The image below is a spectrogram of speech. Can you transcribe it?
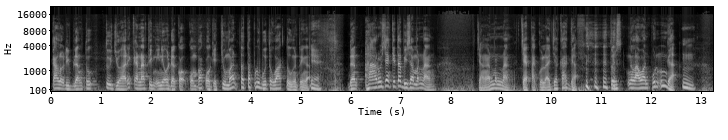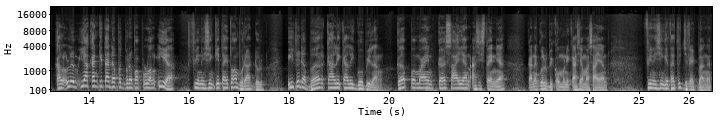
Kalau dibilang tuh tujuh hari karena tim ini udah kok kompak, oke. Cuman tetap lu butuh waktu, ngerti nggak? Iya. Dan harusnya kita bisa menang. Jangan menang, cetak gol aja kagak. Terus ngelawan pun enggak. Kalau lu ya kan kita dapat berapa peluang iya, finishing kita itu amburadul. Itu udah berkali-kali gue bilang ke pemain, ke Sayan asistennya karena gue lebih komunikasi sama Sayan. Finishing kita itu jelek banget.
